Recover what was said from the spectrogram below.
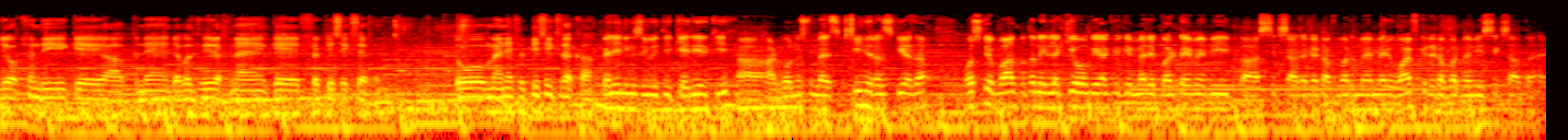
जो ऑप्शन दी कि आपने डबल थ्री रखना है कि फिफ्टी सिक्स रखना तो मैंने 56 रखा। पहली इनिंग्स हुई थी कैरियर की हार्ड बॉल में उसमें मैंने सिक्सटीन रन किया था। उसके बाद पता नहीं लकी हो गया क्योंकि मेरे बर्थडे में भी सिक्स आता है डेट ऑफ़ बर्थ में मेरी वाइफ के डेट ऑफ़ बर्थ में भी सिक्स आता है।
